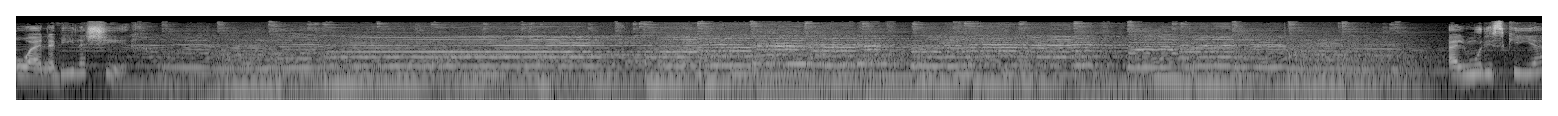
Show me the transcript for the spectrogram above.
ونبيل الشيخ. الموريسكية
